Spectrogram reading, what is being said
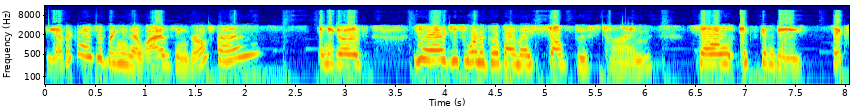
the other guys are bringing their wives and girlfriends. And he goes, yeah, I just want to go by myself this time. So it's going to be six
